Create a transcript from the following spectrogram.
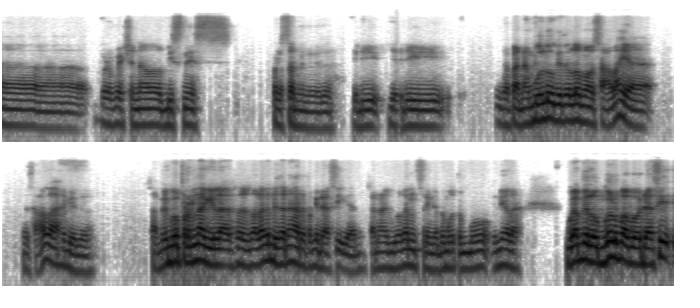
uh, professional business person gitu jadi jadi nggak pandang bulu gitu lo mau salah ya, ya salah gitu sampai gue pernah gila soalnya kan di sana harus pakai dasi kan karena gue kan sering ketemu temu inilah gue ambil gue lupa bawa dasi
